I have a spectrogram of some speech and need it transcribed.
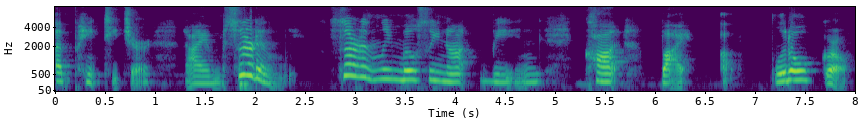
a paint teacher. I am certainly, certainly mostly not being caught by a little girl.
